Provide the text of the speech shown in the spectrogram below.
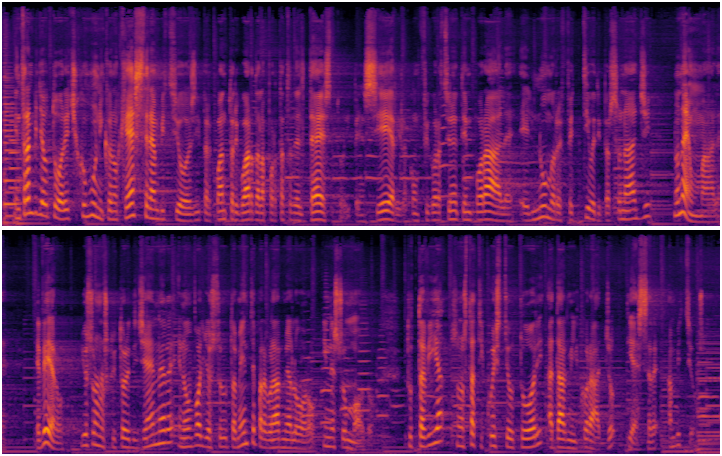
Entrambi gli autori ci comunicano che essere ambiziosi per quanto riguarda la portata del testo, i pensieri, la configurazione temporale e il numero effettivo di personaggi non è un male. È vero, io sono uno scrittore di genere e non voglio assolutamente paragonarmi a loro in nessun modo. Tuttavia sono stati questi autori a darmi il coraggio di essere ambizioso.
